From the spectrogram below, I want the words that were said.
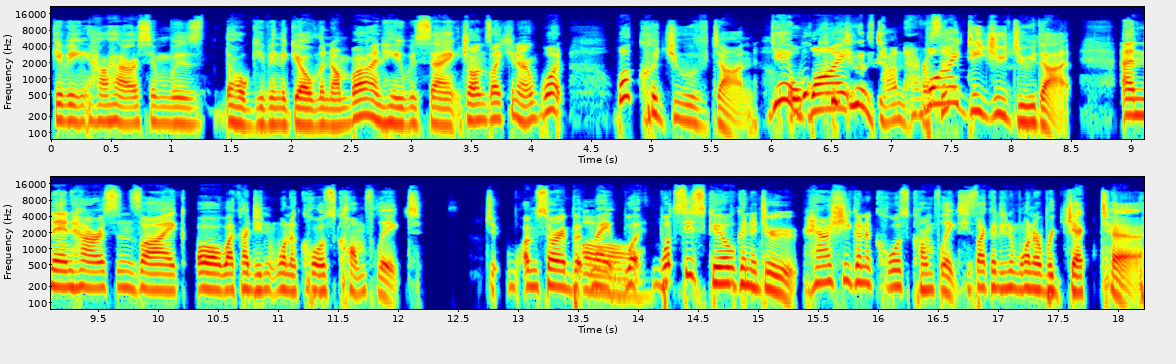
giving how Harrison was the whole giving the girl the number, and he was saying, John's like, you know what, what could you have done? Yeah, Or what why- could you have done, Harrison? Why did you do that? And then Harrison's like, oh, like I didn't want to cause conflict. I'm sorry, but mate, what Oh. what's this girl gonna do? How's she gonna cause conflict? He's like, I didn't want to reject her.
